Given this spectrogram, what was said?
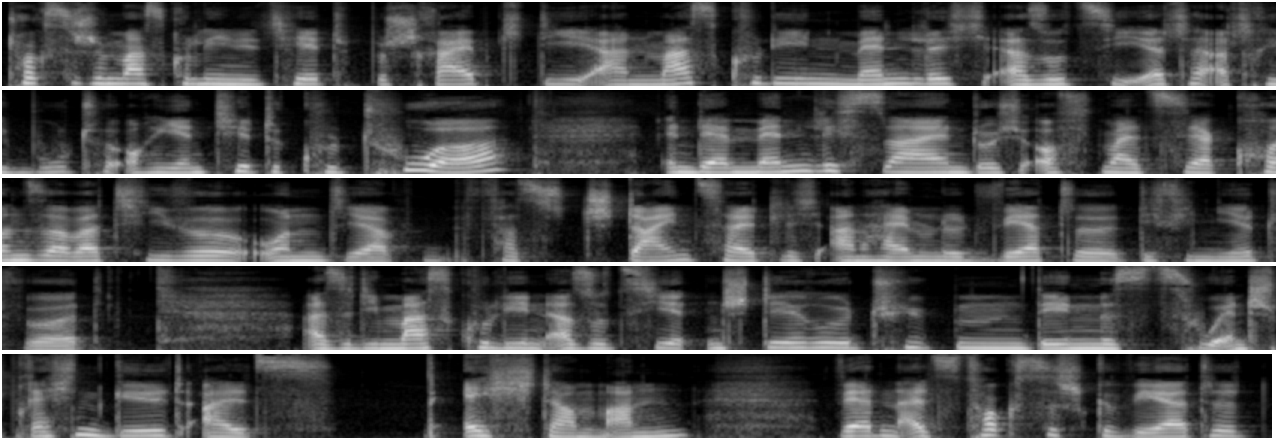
Toxische Maskulinität beschreibt die an maskulin männlich assoziierte Attribute orientierte Kultur, in der Männlichsein durch oftmals sehr konservative und ja fast steinzeitlich anheimende Werte definiert wird. Also die maskulin assoziierten Stereotypen, denen es zu entsprechen gilt als echter Mann, werden als toxisch gewertet,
